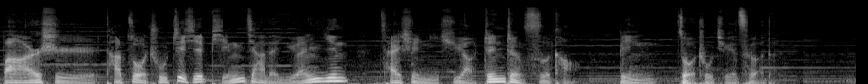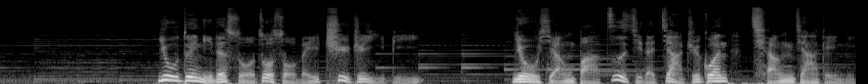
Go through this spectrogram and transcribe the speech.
反而是他做出这些评价的原因，才是你需要真正思考并做出决策的。又对你的所作所为嗤之以鼻，又想把自己的价值观强加给你，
